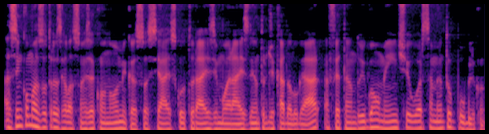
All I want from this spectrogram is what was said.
Assim como as outras relações econômicas, sociais, culturais e morais dentro de cada lugar, afetando igualmente o orçamento público,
